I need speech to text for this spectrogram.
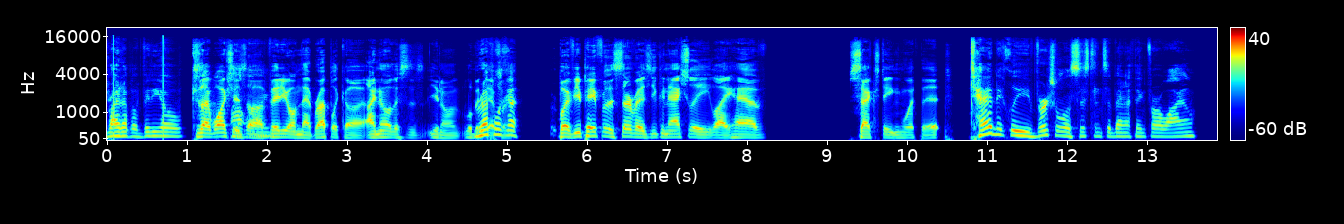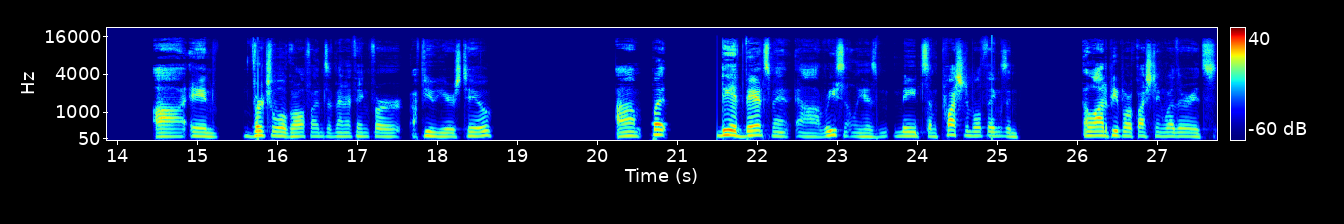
write up a video Because I watched this uh, video on that Replika. I know this is you know a little bit different. Replika. But if you pay for the service, you can actually like have sexting with it. Technically, virtual assistants have been a thing for a while, uh, and virtual girlfriends have been a thing for a few years too. Um, but the advancement uh, recently has made some questionable things, and a lot of people are questioning whether it's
